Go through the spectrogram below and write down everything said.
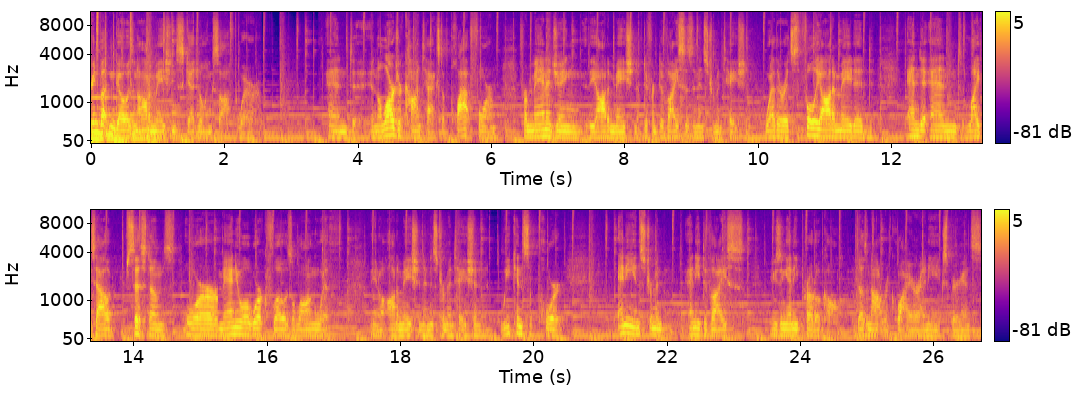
Green Button Go is an automation scheduling software and in a larger context, a platform for managing the automation of different devices and instrumentation. Whether it's fully automated, end-to-end, lights-out systems, or manual workflows along with you know, automation and instrumentation, we can support any instrument, any device, using any protocol. It does not require any experience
